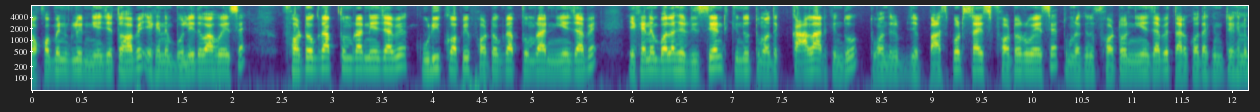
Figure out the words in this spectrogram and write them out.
ডকুমেন্টগুলি নিয়ে যেতে হবে। এখানে বলে দেওয়া হয়েছে ফটোগ্রাফ তোমরা নিয়ে যাবে, কুড়ি কপি ফটোগ্রাফ তোমরা নিয়ে যাবে। এখানে বলা আছে রিসেন্ট কিন্তু তোমাদের কালার কিন্তু তোমাদের যে পাসপোর্ট সাইজ ফটো রয়েছে, তোমরা কিন্তু ফটো নিয়ে যাবে, তার কথা কিন্তু এখানে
